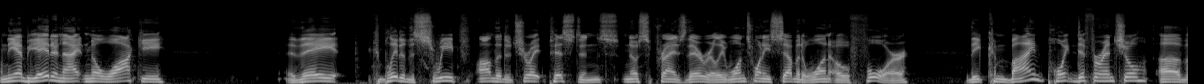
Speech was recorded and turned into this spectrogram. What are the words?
In the NBA tonight in Milwaukee, they completed the sweep on the Detroit Pistons. No surprise there, really. 127 to 104. The combined point differential of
